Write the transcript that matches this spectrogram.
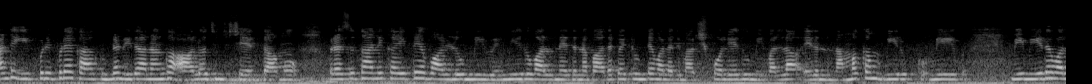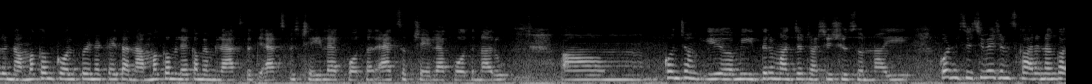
అంటే ఇప్పుడిప్పుడే కాకుండా నిదానంగా ఆలోచించి చేద్దాము. ప్రస్తుతానికైతే వాళ్ళు మీ మీరు వాళ్ళని ఏదైనా బాధ పెట్టుంటే వాళ్ళు అది మర్చిపోలేదు. మీ వల్ల ఏదైనా నమ్మకం మీరు మీ మీ మీద వాళ్ళు నమ్మకం కోల్పోయినట్లయితే ఆ నమ్మకం లేక మిమ్మల్ని యాక్సెప్ట్ యాక్సెప్ట్ చేయలేకపోతున్నారు యాక్సెప్ట్ చేయలేకపోతున్నారు. కొంచెం మీ ఇద్దరి మధ్య ట్రస్ట్ ఇష్యూస్ ఉన్నాయి. కొన్ని సిచ్యువేషన్స్ కారణంగా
